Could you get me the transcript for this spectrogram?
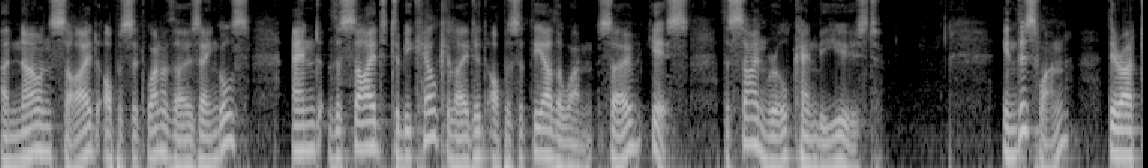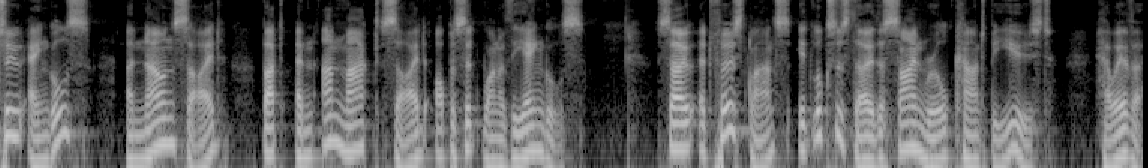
a known side opposite one of those angles, and the side to be calculated opposite the other one. So, yes, the sine rule can be used. In this one, there are two angles, a known side, but an unmarked side opposite one of the angles. So, at first glance, it looks as though the sine rule can't be used. However,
